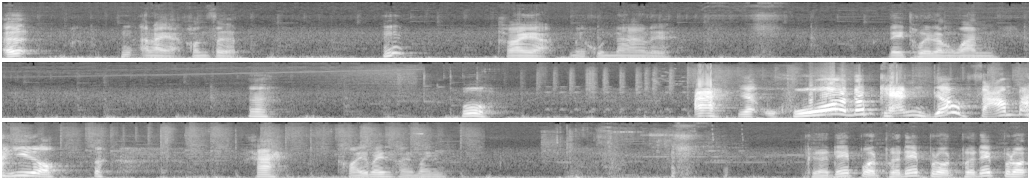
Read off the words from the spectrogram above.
เอ๊ะหึอะไรอะคอนเสิร์ตใครอะไม่คุ้นหน้าเลย ได้ถ้วยรางวัลอ้อโอ้อะอย่าโอ้โห น้ำแข็ง เดี๋ยวสามใบเหรอเอค่ะ ขออีกใบนึงขออีกใบนึงเผื่อได้ปลด เผื่อได้ปลด เผื่อได้ปลด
